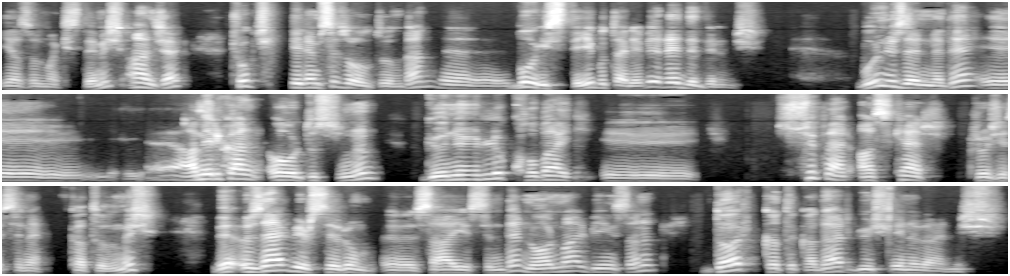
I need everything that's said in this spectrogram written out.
yazılmak istemiş. Ancak çok çelimsiz olduğundan e, bu isteği, bu talebi reddedilmiş. Bunun üzerine de e, Amerikan ordusunun gönüllü kobay e, süper asker projesine katılmış ve özel bir serum e, sayesinde normal bir insanın dört katı kadar güçlenivermiş.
